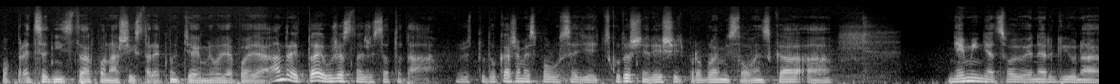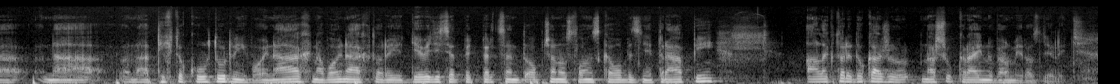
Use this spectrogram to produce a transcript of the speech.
po predsedníctvách, po našich stretnutiach mi ľudia povedia, Andrej, to je úžasné, že sa to dá. Že tu dokážeme spolu sedieť, skutočne riešiť problémy Slovenska a nemíňať svoju energiu na, na, na týchto kultúrnych vojnách, na vojnách, ktoré 95% občanov Slovenska vôbec netrápi, ale ktoré dokážu našu krajinu veľmi rozdeliť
